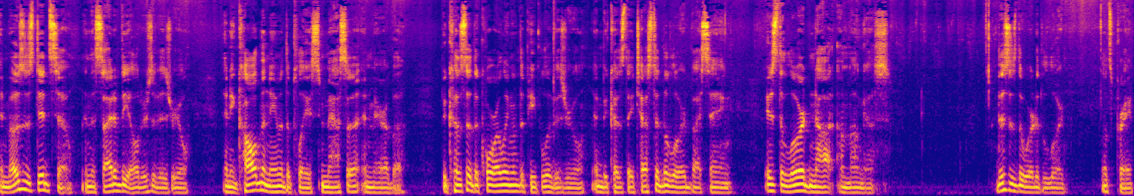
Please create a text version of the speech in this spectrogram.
And Moses did so in the sight of the elders of Israel, and he called the name of the place Massah and Meribah, because of the quarreling of the people of Israel, and because they tested the Lord by saying, is the Lord not among us? This is the word of the Lord. Let's pray.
